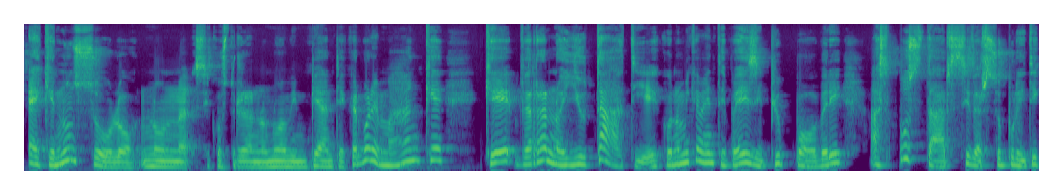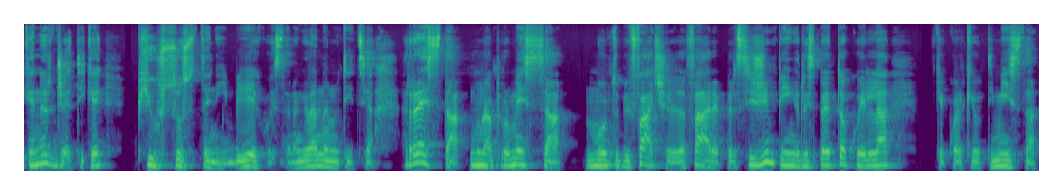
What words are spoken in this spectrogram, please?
è che non solo non si costruiranno nuovi impianti a carbone, ma anche che verranno aiutati economicamente i paesi più poveri a spostarsi verso politiche energetiche più sostenibili e questa è una grande notizia. Resta una promessa molto più facile da fare per Xi Jinping rispetto a quella che qualche ottimista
